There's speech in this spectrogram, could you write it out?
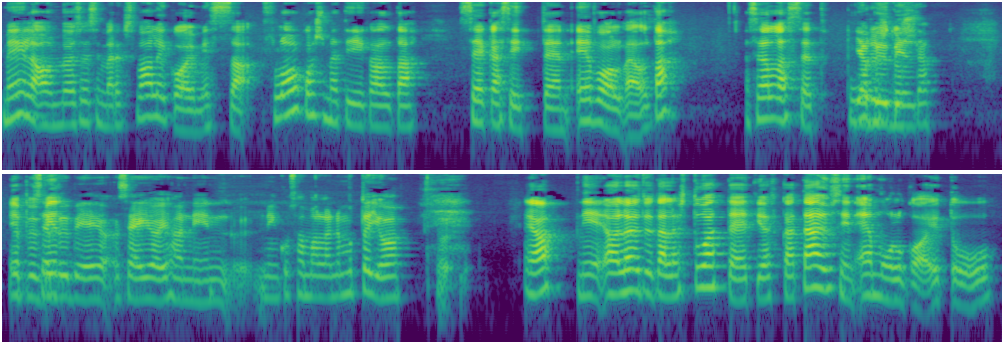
meillä on myös esimerkiksi valikoimissa Flow Cosmetiikalta sekä sitten Evolvelta sellaiset Ja puhdistus... Bybiltä. Ja Se, ei, ole- se ei ole ihan niin, niin kuin samanlainen, mutta joo. Joo, niin löytyy tällaiset tuotteet, jotka täysin emulkoituu,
